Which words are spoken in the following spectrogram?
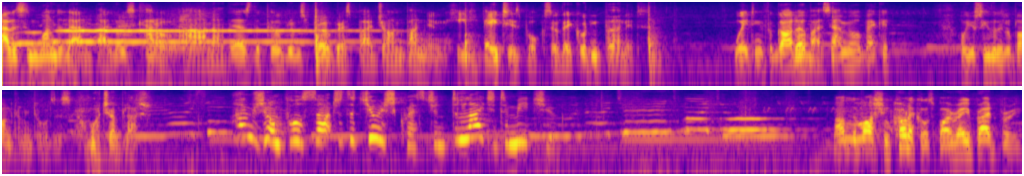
Alice in Wonderland by Lewis Carroll. Ah, now there's The Pilgrim's Progress by John Bunyan. He ate his book so they couldn't burn it. Waiting for Godot by Samuel Beckett. Oh, you see the little blonde coming towards us. Watch her blush. I'm Jean Paul Sartre's The Jewish Question. Delighted to meet you. I'm The Martian Chronicles by Ray Bradbury.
